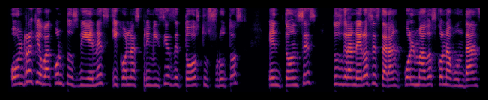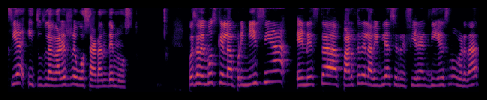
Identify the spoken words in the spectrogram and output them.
honra a Jehová con tus bienes y con las primicias de todos tus frutos, entonces tus graneros estarán colmados con abundancia y tus lagares rebosarán de mosto. Pues sabemos que la primicia en esta parte de la Biblia se refiere al diezmo, ¿verdad?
